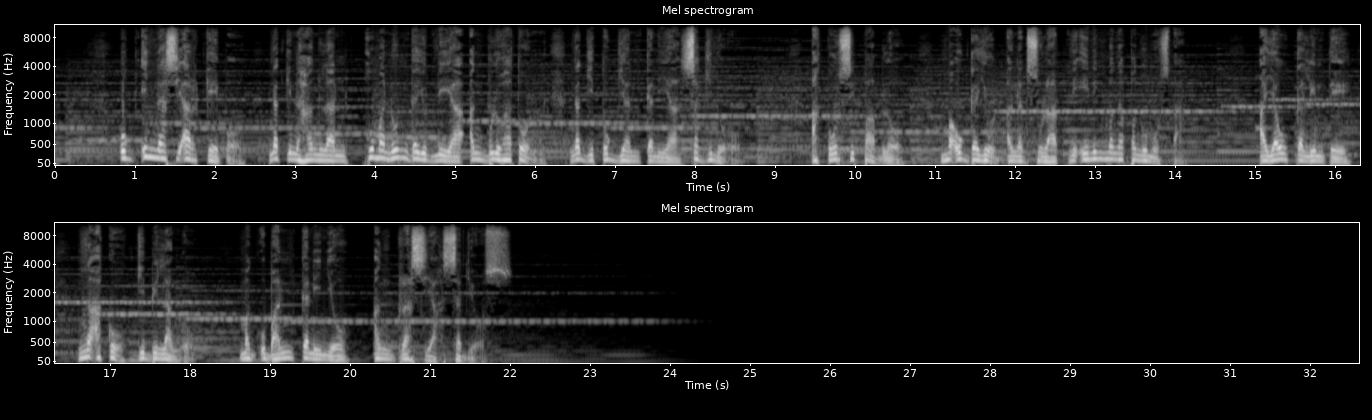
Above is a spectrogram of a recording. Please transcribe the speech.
Ug ingna si Arkepo nga kinahanglan humanon gayud niya ang buluhaton nga gitugyan kaniya sa Ginoo. Ako si Pablo, maog gayud ang nagsulat ni ining mga pangumusta. Ayaw kalimte nga ako gibilanggo, maguban kaninyo ang grasya sa Dios.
